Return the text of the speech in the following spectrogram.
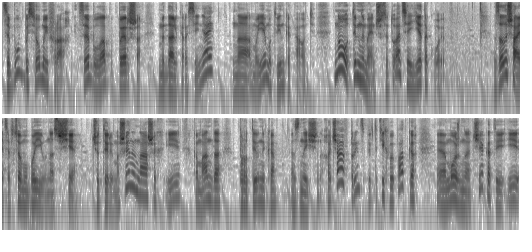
це був би сьомий фраг. І це була б перша медалька Російняй на моєму твінк аккаунті. Ну, тим не менш, ситуація є такою. Залишається в цьому бої у нас ще 4 машини наших, і команда противника знищена. Хоча, в принципі, в таких випадках е, можна чекати і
